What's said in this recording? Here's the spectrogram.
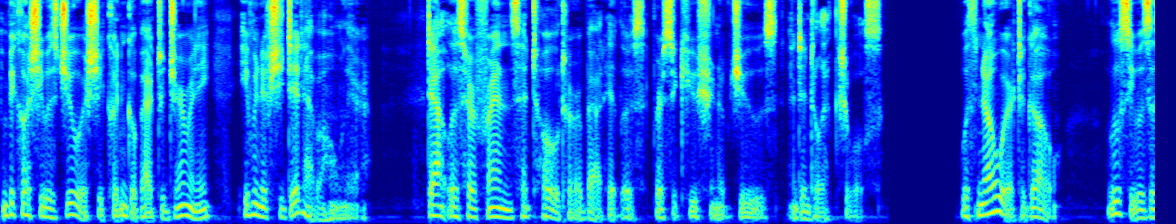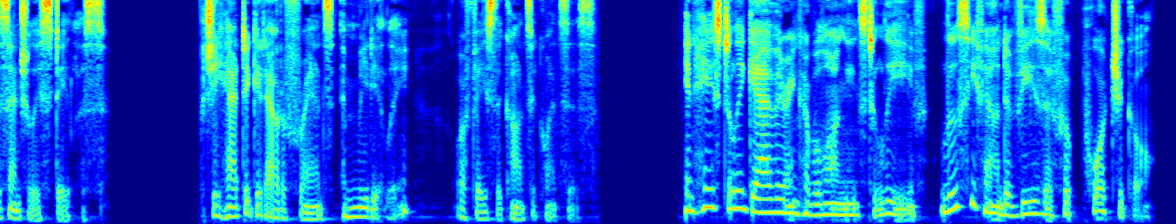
And because she was Jewish, she couldn't go back to Germany, even if she did have a home there. Doubtless her friends had told her about Hitler's persecution of Jews and intellectuals. With nowhere to go, Lucy was essentially stateless. But she had to get out of France immediately or face the consequences. In hastily gathering her belongings to leave, Lucy found a visa for Portugal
